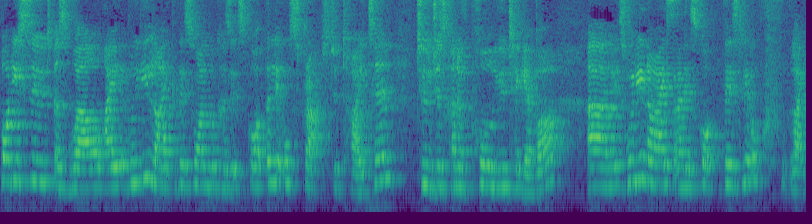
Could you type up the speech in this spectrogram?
bodysuit as well. I really like this one because it's got the little straps to tighten to just kind of pull you together. Um, it's really nice and it's got this little like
